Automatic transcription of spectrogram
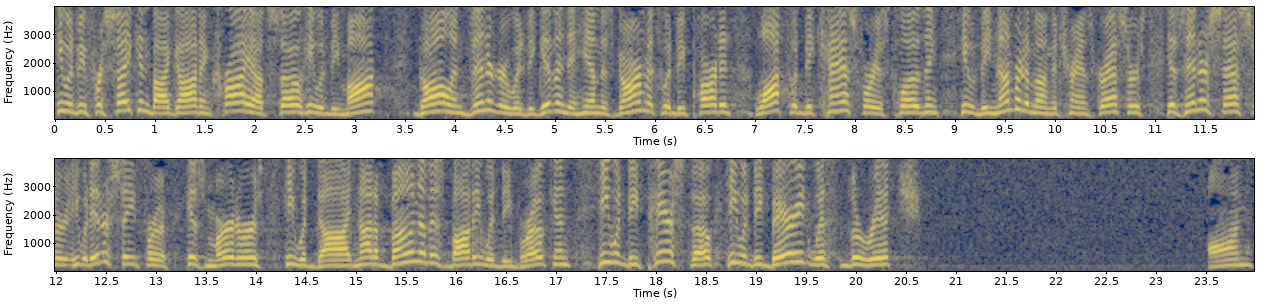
He would be forsaken by God and cry out so. He would be mocked. Gall and vinegar would be given to him. His garments would be parted. Lots would be cast for his clothing. He would be numbered among the transgressors. His intercessor, he would intercede for his murderers. He would die. Not a bone of his body would be broken. He would be pierced, though. He would be buried with the rich. On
